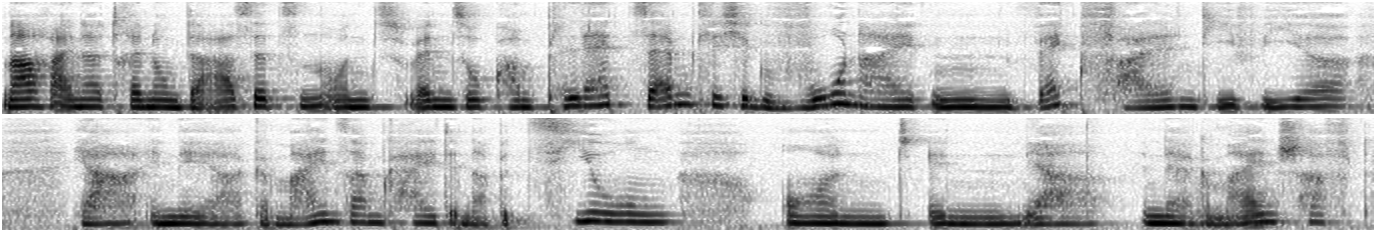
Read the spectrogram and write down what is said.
nach einer Trennung da sitzen und wenn so komplett sämtliche Gewohnheiten wegfallen, die wir ja in der Gemeinsamkeit, in der Beziehung und in, ja, in der Gemeinschaft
